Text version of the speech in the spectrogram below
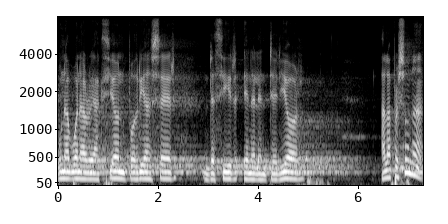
una buena reacción podría ser decir en el interior, a la persona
